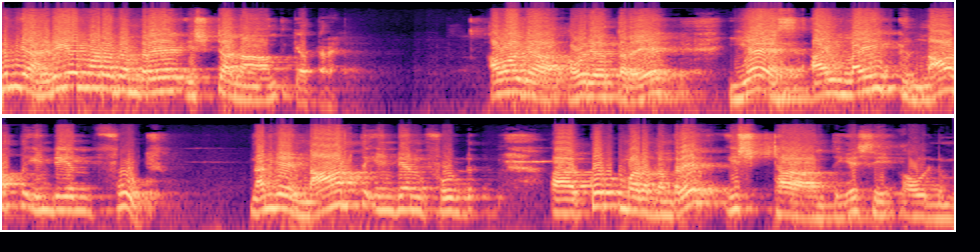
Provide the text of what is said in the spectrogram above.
ನಿಮ್ಗೆ ಅಡಿಗೆ ಮಾಡೋದಂದ್ರೆ ಇಷ್ಟನಾ ಅಂತ ಕೇಳ್ತಾರೆ. ಅವಾಗ ಅವ್ರು ಹೇಳ್ತಾರೆ yes I like north Indian food ನನಗೆ ನಾರ್ತ್ ಇಂಡಿಯನ್ ಫುಡ್ ಕುಕ್ ಮಾಡೋದಂದ್ರೆ ಇಷ್ಟ ಅಂತ ಹೇಳಿ ಅವ್ರು ನಿಮ್ಮ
